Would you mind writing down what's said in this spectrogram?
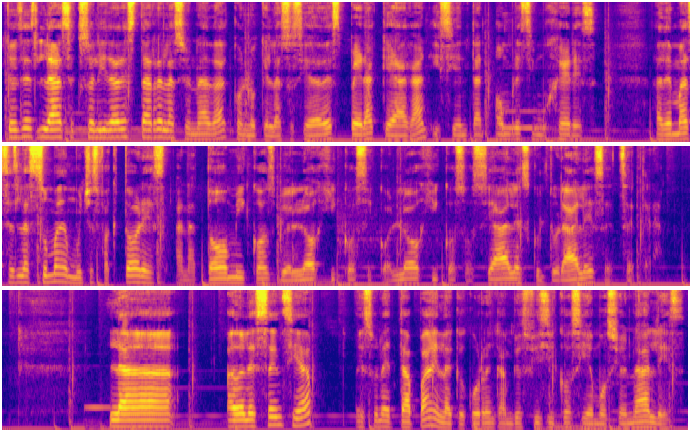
Entonces la sexualidad está relacionada con lo que la sociedad espera que hagan y sientan hombres y mujeres, Además es la suma de muchos factores anatómicos, biológicos, psicológicos, sociales, culturales, etc. La adolescencia es una etapa en la que ocurren cambios físicos y emocionales,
